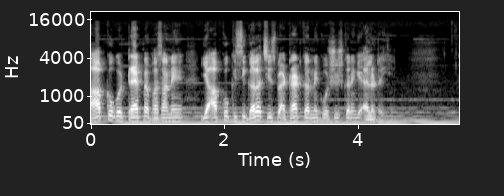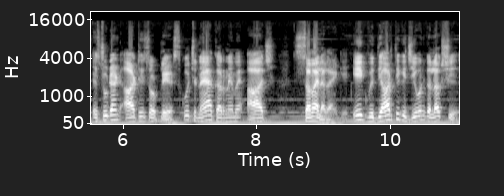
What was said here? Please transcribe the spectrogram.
आपको कोई ट्रैप में फंसाने या आपको किसी गलत चीज़ पे अट्रैक्ट करने की कोशिश करेंगे, अलर्ट रहिए। स्टूडेंट, आर्टिस्ट और प्लेयर्स, कुछ नया करने में आज समय लगाएँगे। एक विद्यार्थी के जीवन का लक्ष्य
